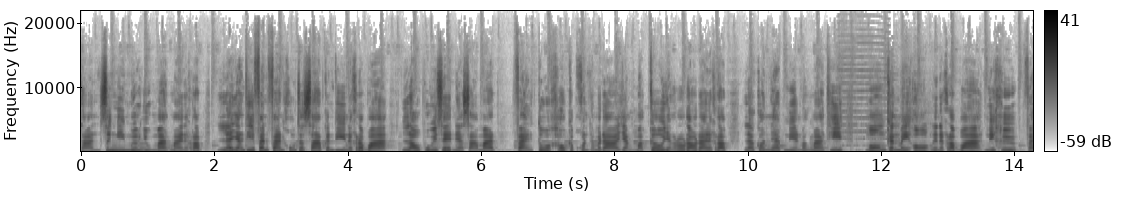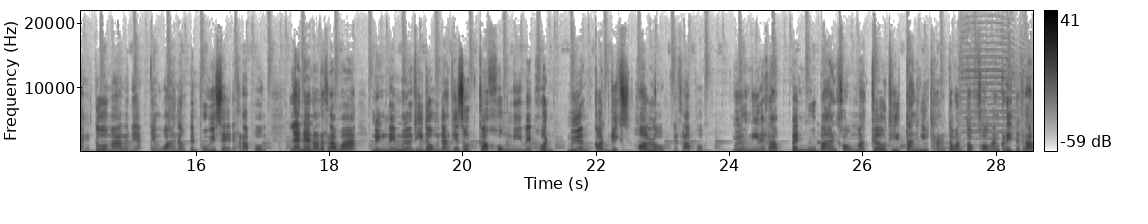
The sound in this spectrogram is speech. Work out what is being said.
ศาลซึ่งมีเมืองอยู่มากมายนะครับ และอย่างที่แฟนๆคงจะทราบกันดีนะครับว่าเหล่าผู้วิเศษเนี่ยสามารถ แฝงตัวเข้ากับคนธรรมดาอย่างมักเกิลอย่างเราๆได้นะครับ แล้วก็แนบเนียนมากๆที่มองกันไม่ออกเลยนะครับว่านี่คือแฝงตัวมาเหรอเนี่ยอย่างว่าเนาะเป็นผู้วิเศษนะครับผม และแน่นอนนะครับว่าหนึ่งในเมืองที่โด่งดังที่สุดก็คงหนีไม่พ้นเมืองกอดริกส์ฮอลโลนะครับผม เมืองนี้นะครับเป็นหมู่บ้านของมักเกิลที่ตั้งอยู่ทางตะวันตกของอังกฤษนะครับ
